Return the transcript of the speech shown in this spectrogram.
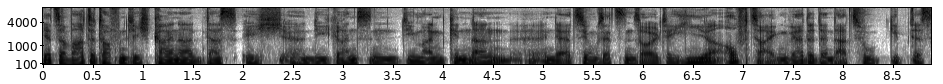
Jetzt erwartet hoffentlich keiner, dass ich äh, die Grenzen, die man Kindern äh, in der Erziehung setzen sollte, hier aufzeigen werde, denn dazu gibt es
